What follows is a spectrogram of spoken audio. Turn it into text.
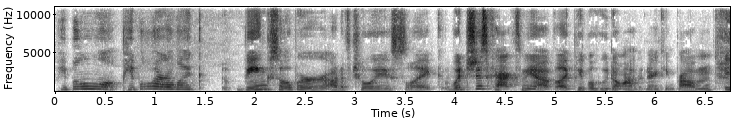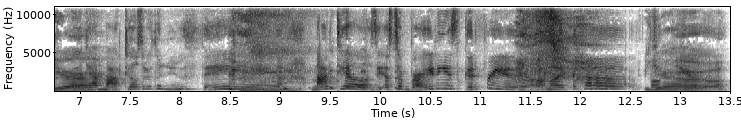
people. People are like being sober out of choice, like which just cracks me up. Like people who don't have a drinking problem. Yeah. like, yeah, mocktails are the new thing. mocktails, yeah, sobriety is good for you. I'm like, fuck you.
